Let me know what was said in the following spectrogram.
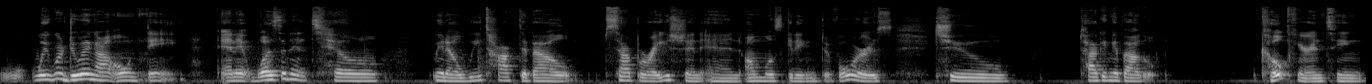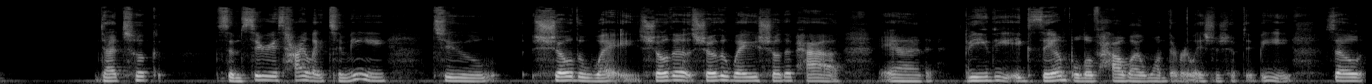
we were doing our own thing. And it wasn't until, you know, we talked about separation and almost getting divorced to talking about co parenting that took some serious highlight to me to show the way show the show the way show the path and be the example of how I want the relationship to be. So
